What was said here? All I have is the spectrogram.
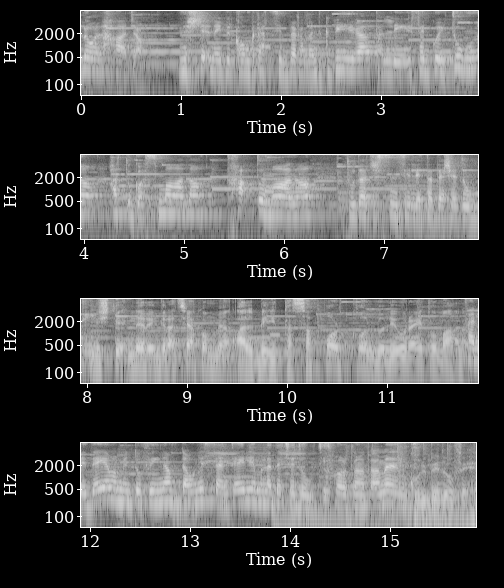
L-ewwel ħaġa, nixtieq ngħidilkom grazzi verament kbira talli segwejtuna, ħadtu gost magħna, tħaqqtu magħna tu daġ is-sinsilja ta' deċeduti. Nixtieq nirringrazzjakom minn qalbi tas-sapport kollu li urejtu magħna. Talli dejjem għamiltu fina f'dawn is-sentej li għamilna deċeduti. Sfortunatament. Kull bidu fih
